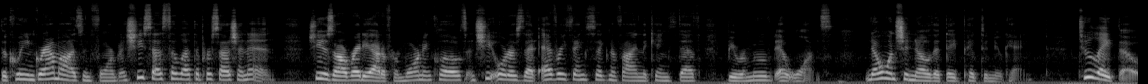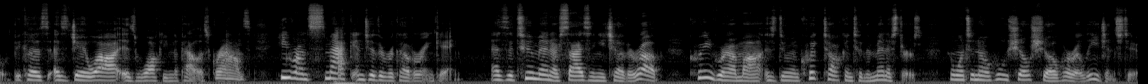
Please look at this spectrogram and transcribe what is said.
The queen grandma is informed and she says to let the procession in. She is already out of her mourning clothes and she orders that everything signifying the king's death be removed at once. No one should know that they'd picked a new king. Too late, though, because as Jiehua is walking the palace grounds, he runs smack into the recovering king. As the two men are sizing each other up, Queen Grandma is doing quick talking to the ministers, who want to know who she'll show her allegiance to.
